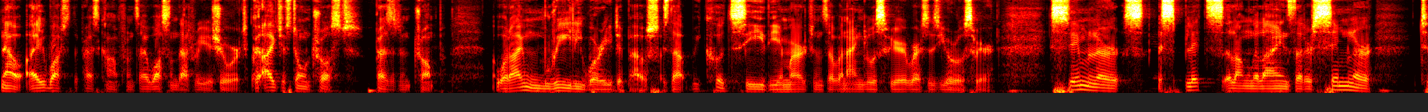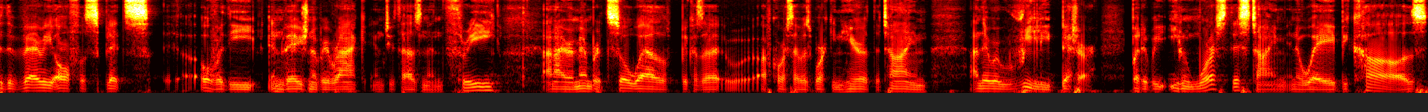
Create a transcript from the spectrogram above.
Now, I watched the press conference, I wasn't that reassured. I just don't trust President Trump. What I'm really worried about is that we could see the emergence of an Anglosphere versus Eurosphere. Similar s- splits along the lines that are similar to the very awful splits uh, over the invasion of Iraq in 2003. And I remember it so well because, I, of course, I was working here at the time and they were really bitter. But it would be even worse this time in a way because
